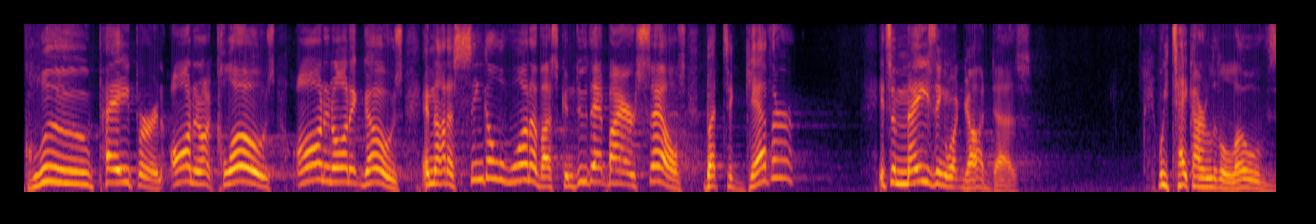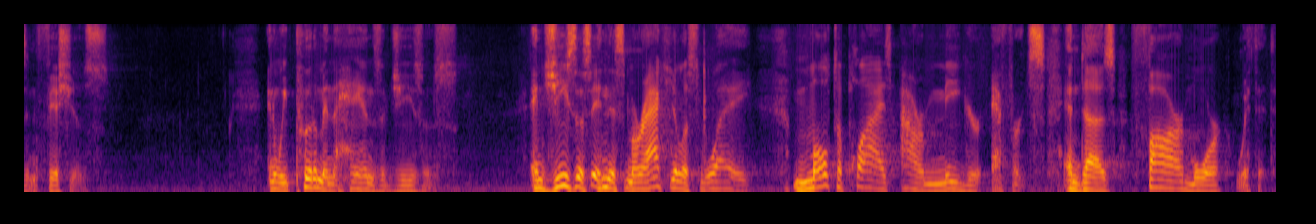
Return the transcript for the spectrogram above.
glue, paper, and on and on, clothes, on and on it goes. And not a single one of us can do that by ourselves, but together, it's amazing what God does. We take our little loaves and fishes and we put them in the hands of Jesus. And Jesus, in this miraculous way, multiplies our meager efforts and does far more with it.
